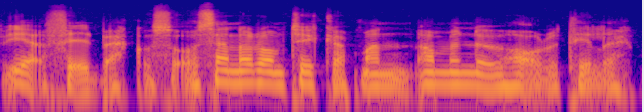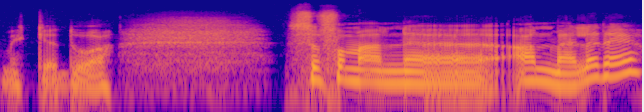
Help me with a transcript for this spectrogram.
ger feedback och så. Och sen när de tycker att man, ja men nu har du tillräckligt mycket, då så får man eh, anmäla det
